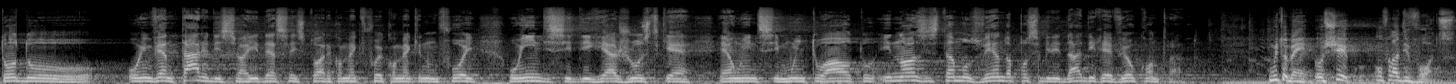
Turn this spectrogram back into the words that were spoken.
todo o inventário disso aí, dessa história, como é que foi, como é que não foi, o índice de reajuste, que é, é um índice muito alto, e nós estamos vendo a possibilidade de rever o contrato. Muito bem. Ô Chico, vamos falar de votos.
